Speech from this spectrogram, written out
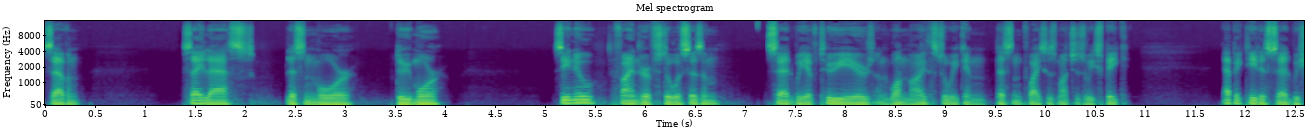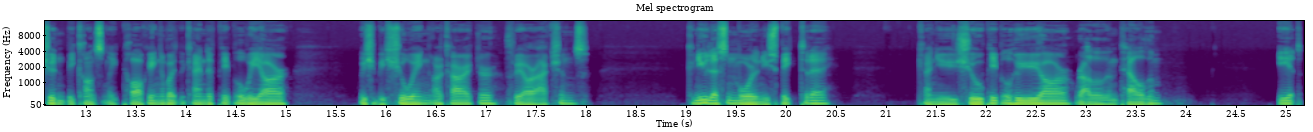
7. Say less, listen more, do more. Zeno, the founder of Stoicism, said we have two ears and one mouth so we can listen twice as much as we speak. Epictetus said we shouldn't be constantly talking about the kind of people we are. We should be showing our character through our actions. Can you listen more than you speak today? Can you show people who you are rather than tell them? 8.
